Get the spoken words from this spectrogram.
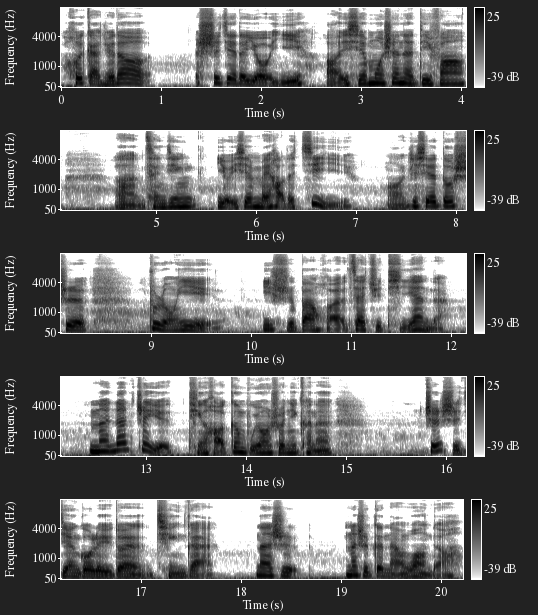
会感觉到世界的友谊啊，一些陌生的地方啊，曾经有一些美好的记忆啊，这些都是不容易一时半会儿再去体验的。那那这也挺好，更不用说你可能真实建构了一段情感，那是那是更难忘的啊。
